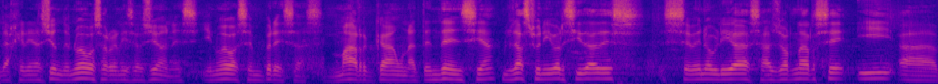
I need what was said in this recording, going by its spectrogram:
la generación de nuevas organizaciones y nuevas empresas marca una tendencia, las universidades se ven obligadas a ayornarse y a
